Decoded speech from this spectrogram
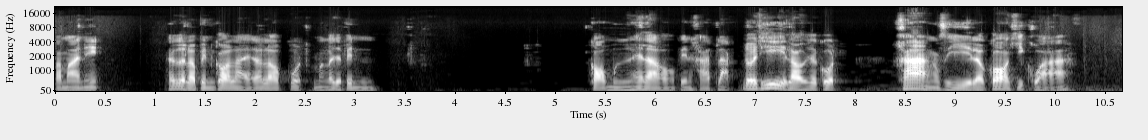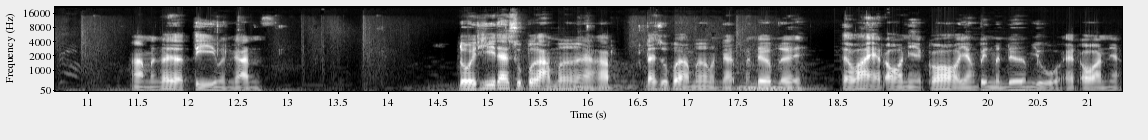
ประมาณนี้ ถ้าเกิดเราเป็นเกาะไหลแล้วเรากดมันก็จะเป็นเกาะมือให้เราเป็นคัดหลัก โดยที่เราจะกดข้าง C แล้วก็คลิกขวา อ่ามันก็จะตีเหมือนกัน โดยที่ได้ซูเปอร์อาร์เมอร์นะครับ ได้ซูเปอร์อาร์เมอร์เหมือนเหมือนเดิมเลย แต่ว่าแอดออนเนี่ยก็ยังเป็นเหมือนเดิมอยู่แอดออนเนี่ย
